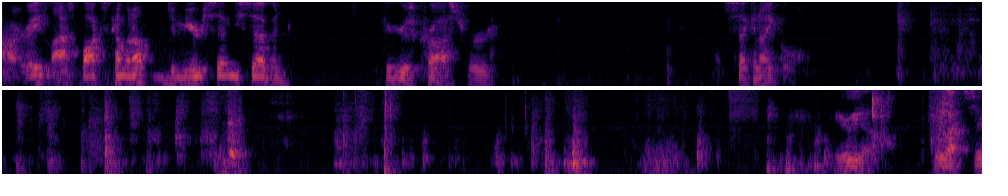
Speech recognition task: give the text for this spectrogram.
All right, last box coming up. Demir 77. Fingers crossed for second Eichel. Here we go. Good luck, sir.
